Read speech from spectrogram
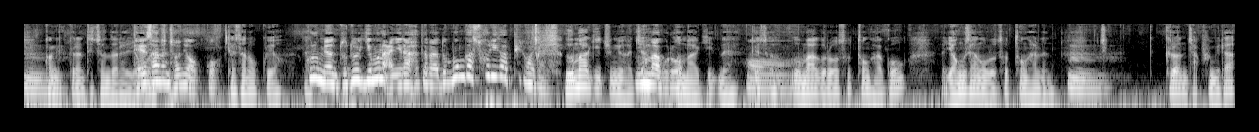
음. 관객들한테 전달하려고 대사는 하죠. 전혀 없고 대사는 없고요. 네. 그러면 두들김은 아니라 하더라도 뭔가 소리가 필요하잖아요. 음악이 중요하죠. 음악으로 음악이 네. 그래서 어. 음악으로 소통하고 영상으로 소통하는 음. 그런 작품이라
